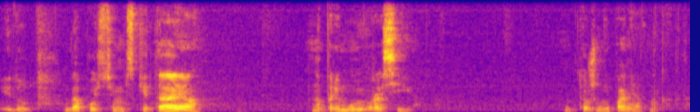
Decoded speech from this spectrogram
идут, допустим, с Китая напрямую в Россию. Тоже непонятно как-то.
